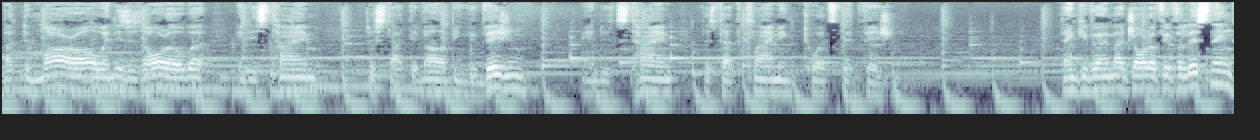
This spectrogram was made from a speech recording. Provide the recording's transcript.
But tomorrow, when this is all over, it is time to start developing your vision and it's time to start climbing towards that vision. Thank you very much, all of you, for listening.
